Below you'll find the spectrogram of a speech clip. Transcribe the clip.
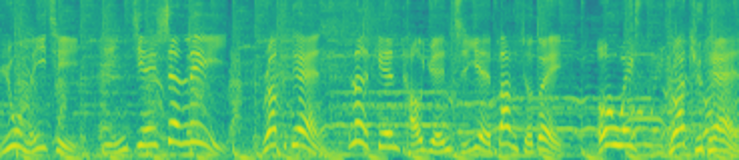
与我们一起迎接胜利！Rock Ten 乐天桃园职业棒球队。Always Rock You Ten。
